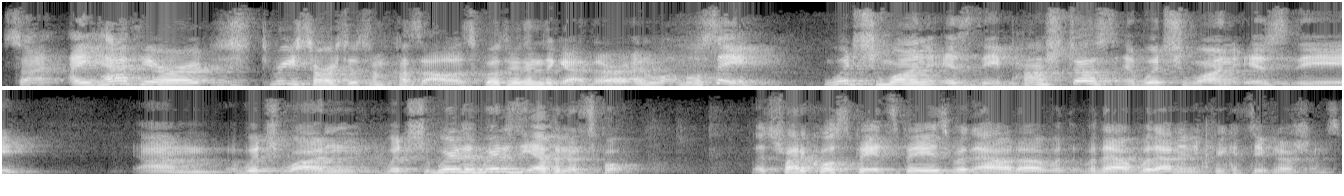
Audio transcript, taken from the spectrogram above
So I, I have here three sources from Chazal. Let's go through them together, and we'll, we'll see which one is the pashtus and which one is the um, which one which where, where does the evidence fall? Let's try to call spades spades without uh, without without any preconceived notions.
